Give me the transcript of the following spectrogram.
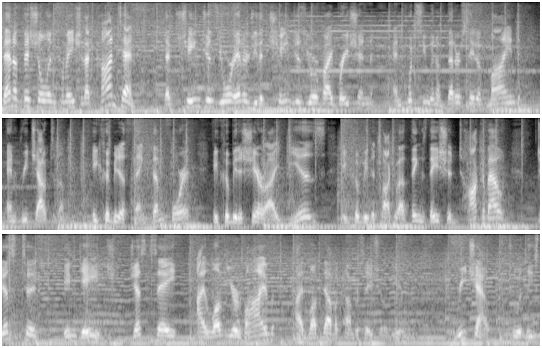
beneficial information, that content that changes your energy, that changes your vibration, and puts you in a better state of mind, and reach out to them. It could be to thank them for it, it could be to share ideas. It could be to talk about things they should talk about, just to engage. Just say, I love your vibe. I'd love to have a conversation with you. Reach out to at least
